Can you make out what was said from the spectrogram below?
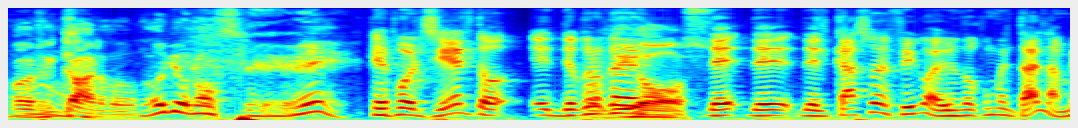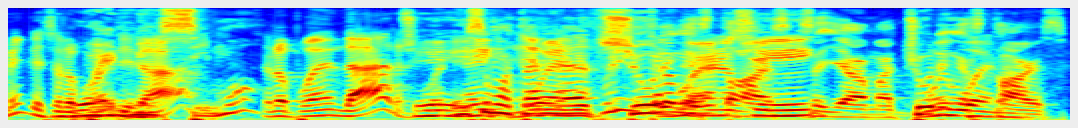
oh, Ricardo. No, yo no sé. Que por cierto, eh, yo creo Por que Dios. de- de- del caso de Figo hay un documental también que se lo pueden tirar. Buenísimo. Se lo pueden dar. Buenísimo, está en Bueno, Netflix. Shooting Bueno, Stars sí. se llama. Shooting bueno. Stars.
